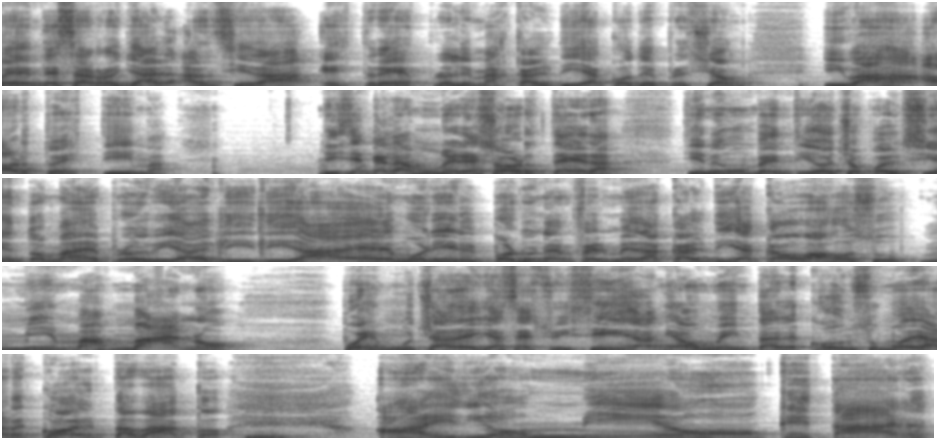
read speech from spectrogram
pueden desarrollar ansiedad, estrés, problemas cardíacos, depresión y baja autoestima. Dicen que las mujeres solteras tienen un 28% más de probabilidades de morir por una enfermedad cardíaca o bajo sus mismas manos pues muchas de ellas se suicidan y aumenta el consumo de alcohol, tabaco. Ay, Dios mío, ¿qué tal?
